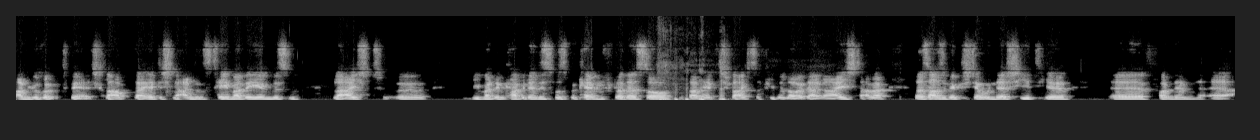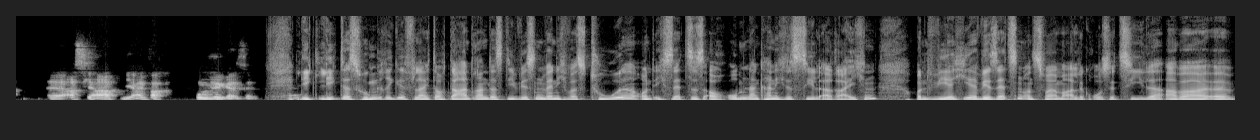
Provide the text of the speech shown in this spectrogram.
angerückt wäre. Ich glaube, da hätte ich ein anderes Thema wählen müssen, vielleicht äh, wie man den Kapitalismus bekämpft oder so, dann hätte ich vielleicht so viele Leute erreicht. Aber das ist also wirklich der Unterschied hier äh, von den äh, äh, Asiaten, die einfach hungriger sind. Liegt, liegt das Hungrige vielleicht auch daran, dass die wissen, wenn ich was tue und ich setze es auch um, dann kann ich das Ziel erreichen? Und wir hier, wir setzen uns zwar immer alle große Ziele, aber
